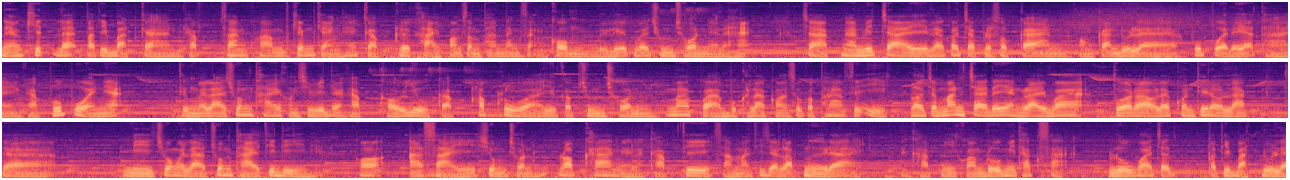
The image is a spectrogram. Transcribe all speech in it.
แนวคิดและปฏิบัติการครับ สร้างความเข้มแข็งให้กับเครือข่ายความสัมพันธ์ทางสังคม หรือเรียกว่าชุมชนเนี่ยนะฮะ จากงานวิจัยแล้วก็จากประสบการณ์ของการดูแลผู้ป่วยระยะท้ายครับผู้ป่วยเนี้ยถึงเวลาช่วงท้ายของชีวิตนะครับเขาอยู่กับครอบครัวอยู่กับชุมชน มากกว่าบุคลากรสุขภาพเสียอีก เราจะมั่นใจได้อย่างไรว่าตัวเราและคนที่เรารักจะมีช่วงเวลาช่วงท้ายที่ดีเนี่ยก็อาศัยชุมชนรอบข้างเนี่ยแหละครับที่สามารถที่จะรับมือได้นะครับมีความรู้มีทักษะรู้ว่าจะปฏิบัติดูแล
